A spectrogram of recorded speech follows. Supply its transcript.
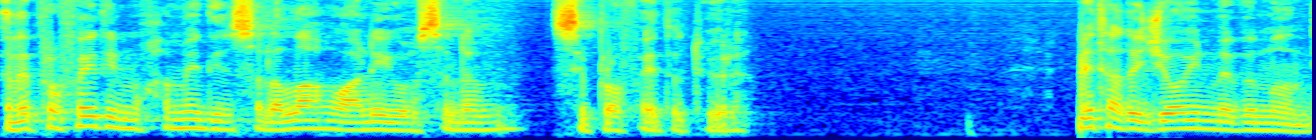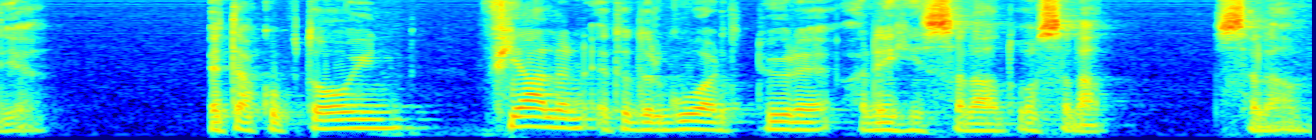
dhe Profetin Muhammedin sallallahu alejhi ve selem si profet të tyre. Le ta dëgjojnë me vëmendje e ta kuptojnë fjalën e të dërguarit të tyre alejhi salatu ve selam.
